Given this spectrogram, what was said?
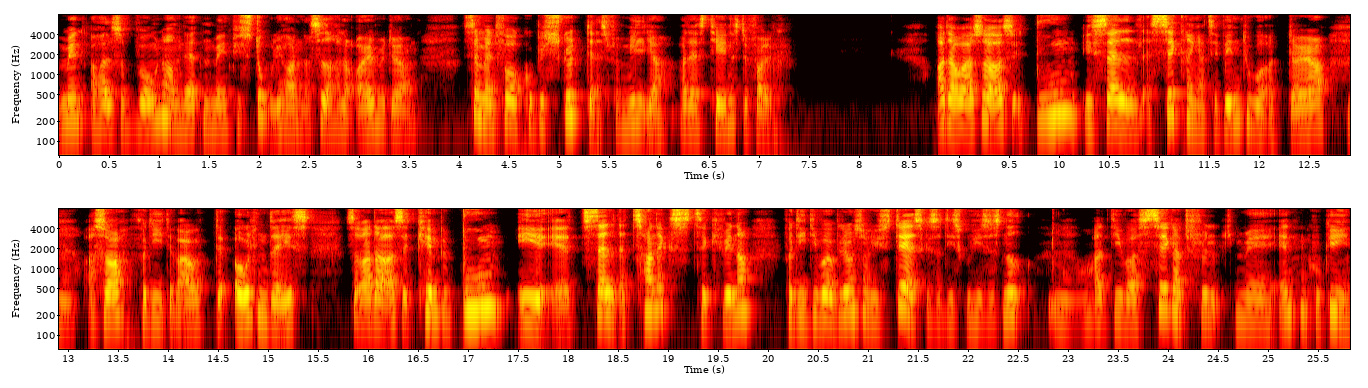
mænd at holde sig vågne om natten med en pistol i hånden og sidder og holder øje med døren. Simpelthen for at kunne beskytte deres familier og deres tjenestefolk. Og der var så også et boom i salget af sikringer til vinduer og døre. Ja. Og så, fordi det var jo the olden days, så var der også et kæmpe boom i et salg af tonics til kvinder, fordi de var jo blevet så hysteriske, så de skulle hisses ned. Nå. Og de var sikkert fyldt med enten kokain,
